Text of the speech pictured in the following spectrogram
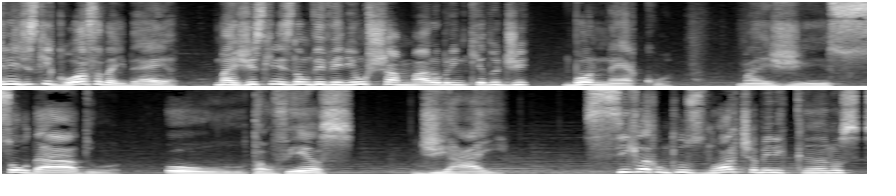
Ele diz que gosta da ideia, mas diz que eles não deveriam chamar o brinquedo de boneco, mas de soldado, ou talvez de AI, sigla com que os norte-americanos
